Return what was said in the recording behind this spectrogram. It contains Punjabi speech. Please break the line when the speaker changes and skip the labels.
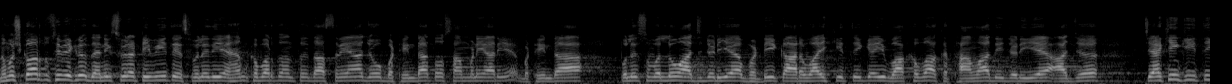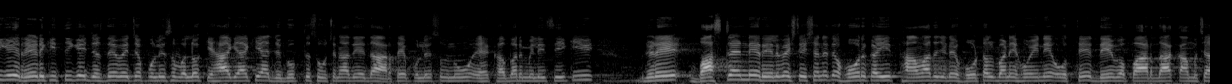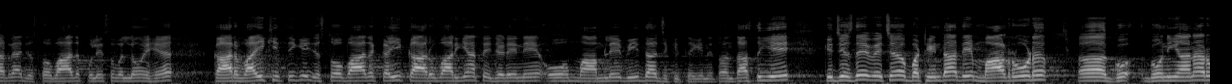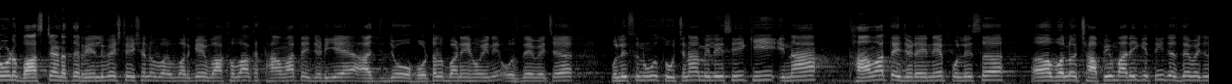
ਨਮਸਕਾਰ, ਤੁਸੀਂ ਵੇਖ ਰਹੇ ਹੋ ਦੈਨਿਕ ਸਵੇਰਾ ਟੀਵੀ ਤੇ ਇਸ ਵੇਲੇ ਦੀ ਅਹਿਮ ਖਬਰ ਤੁਹਾਨੂੰ ਦੱਸ ਰਹੇ ਹਾਂ, ਜੋ ਬਠਿੰਡਾ ਤੋਂ ਸਾਹਮਣੇ ਆ ਰਹੀ ਹੈ। ਬਠਿੰਡਾ ਪੁਲਿਸ ਵੱਲੋਂ ਅੱਜ ਜਿਹੜੀ ਹੈ ਵੱਡੀ ਕਾਰਵਾਈ ਕੀਤੀ ਗਈ। ਵੱਖ-ਵੱਖ ਥਾਵਾਂ ਦੀ ਜਿਹੜੀ ਹੈ ਅੱਜ ਚੈਕਿੰਗ ਕੀਤੀ ਗਈ, ਰੇਡ ਕੀਤੀ ਗਈ, ਜਿਸ ਦੇ ਵਿੱਚ ਪੁਲਿਸ ਵੱਲੋਂ ਕਿਹਾ ਗਿਆ ਕਿ ਅੱਜ ਗੁਪਤ ਸੂਚਨਾ ਦੇ ਆਧਾਰ ਤੇ ਪੁਲਿਸ ਨੂੰ ਇਹ ਖਬਰ ਮਿਲੀ ਸੀ ਕਿ ਜਿਹੜੇ ਬੱਸ ਸਟੈਂਡ ਨੇ ਰੇਲਵੇ ਸਟੇਸ਼ਨ ਨੇ ਤੇ ਹੋਰ ਕਈ ਥਾਵਾਂ ਤੇ ਜਿਹੜੇ ਹੋਟਲ ਬਣੇ ਹੋਏ ਨੇ ਉੱਥੇ ਦੇ ਵਪਾਰ ਦਾ ਕੰਮ ਚੱਲ ਰਿਹਾ। ਜਿਸ ਤੋਂ ਬਾਅਦ ਪੁਲਿਸ ਵੱਲੋਂ ਇਹ ਕਾਰਵਾਈ ਕੀਤੀ ਗਈ ਜਿਸ ਤੋਂ ਬਾਅਦ ਕਈ ਕਾਰੋਬਾਰੀਆਂ ਤੇ ਜਿਹੜੇ ਨੇ ਉਹ ਮਾਮਲੇ ਵੀ ਦਰਜ ਕੀਤੇ ਗਏ ਨੇ। ਤੁਹਾਨੂੰ ਦੱਸ ਦਈਏ ਕਿ ਜਿਸ ਦੇ ਵਿੱਚ ਬਠਿੰਡਾ ਦੇ ਮਾਲ ਰੋਡ ਅ, ਗੋ- ਗੋਨੀਆਣਾ ਰੋਡ ਬੱਸ ਸਟੈਂਡ ਅਤੇ ਰੇਲਵੇ ਸਟੇਸ਼ਨ ਵ- ਵਰਗੇ ਵੱਖ-ਵੱਖ ਥਾਵਾਂ ਤੇ ਜਿਹੜੀ ਹੈ ਅੱਜ ਜੋ ਹੋਟਲ ਬਣੇ ਹੋਏ ਨੇ ਉਸ ਦੇ ਵਿੱਚ ਪੁਲਿਸ ਨੂੰ ਸੂਚਨਾ ਮਿਲੀ ਸੀ ਕਿ ਇਨ੍ਹਾਂ ਥਾਵਾਂ ਤੇ ਜਿਹੜੇ ਨੇ ਪੁਲਿਸ ਵੱਲੋਂ ਛਾਪੇਮਾਰੀ ਕੀਤੀ, ਜਿਸ ਦੇ ਵਿੱਚ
